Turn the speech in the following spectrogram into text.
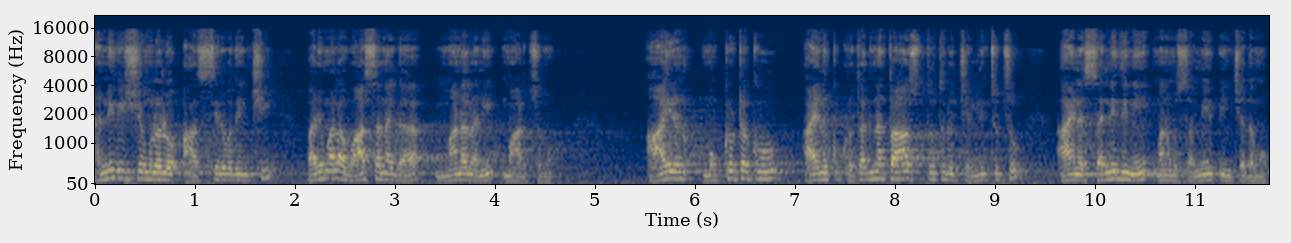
అన్ని విషయములలో ఆశీర్వదించి పరిమళ వాసనగా మనలని మార్చును. ఆయనను మొక్కుటకు ఆయనకు కృతజ్ఞతాస్థుతులు చెల్లించుచు ఆయన సన్నిధిని మనము సమీపించదము.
